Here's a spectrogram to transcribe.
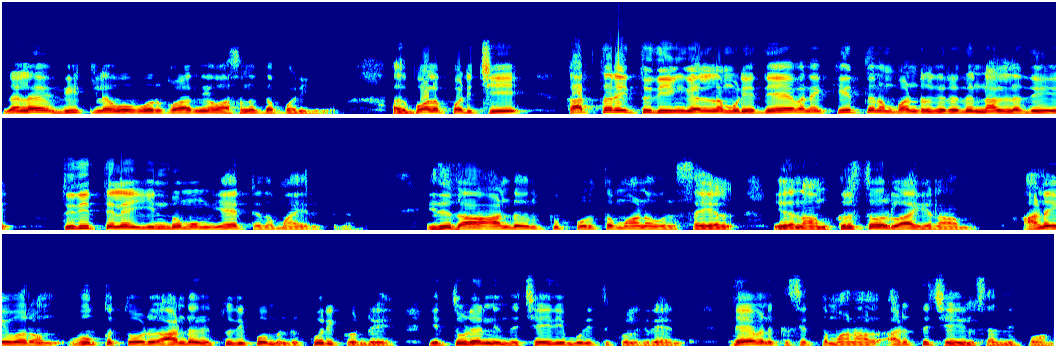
அதனால் வீட்டில் ஒவ்வொரு குழந்தையும் வசனத்தை படிக்கணும். அது போல் படித்து கர்த்தரை துதியுங்கள் நம்முடைய தேவனை கீர்த்தனம் பண்ணுகிறது நல்லது. துதித்திலே இன்பமும் ஏற்றதமாக இருக்கிறது இதுதான் ஆண்டவருக்கு பொருத்தமான ஒரு செயல். இதை நாம் கிறிஸ்தவர்களாகிய நாம் அனைவரும் ஊக்கத்தோடு ஆண்டவரை துதிப்போம் என்று கூறிக்கொண்டு இத்துடன் இந்த செய்தியை முடித்துக் கொள்கிறேன். தேவனுக்கு சித்தமானால் அடுத்த செய்தியில் சந்திப்போம்.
